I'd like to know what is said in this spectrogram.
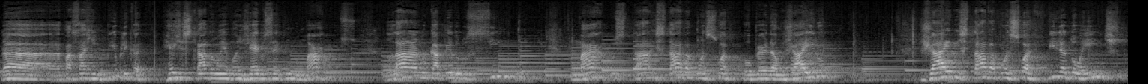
da passagem bíblica registrada no Evangelho segundo Marcos, lá no capítulo 5, Marcos tá, estava com a sua, oh, perdão, Jairo, Jairo estava com a sua filha doente,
